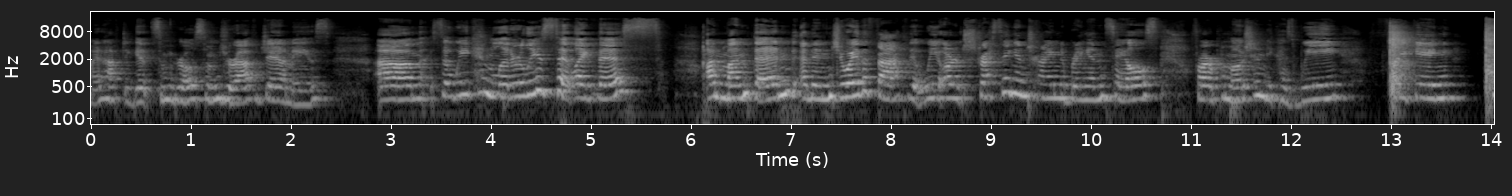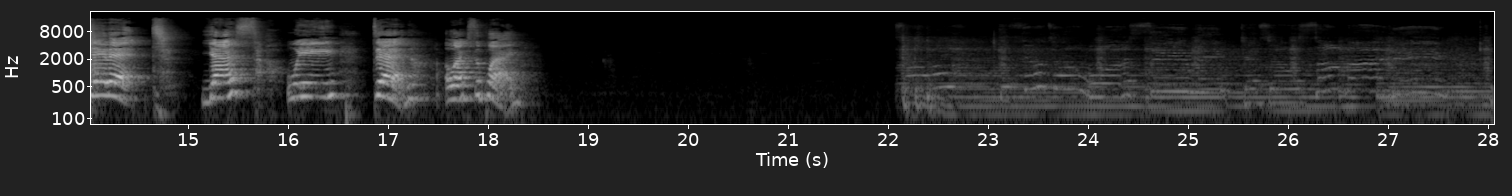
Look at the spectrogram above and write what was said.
Might have to get some girls some giraffe jammies. Um, so we can literally sit like this on month end and enjoy the fact that we aren't stressing and trying to bring in sales for our promotion because we freaking did it. Yes, we did. Alexa, play.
